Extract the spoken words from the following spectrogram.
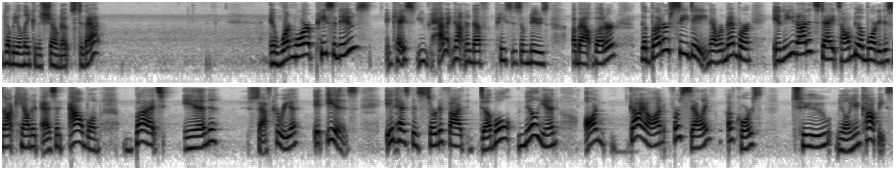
There'll be a link in the show notes to that. And one more piece of news, in case you haven't gotten enough pieces of news about butter the Butter CD. Now remember, in the United States, on Billboard, it is not counted as an album, but in South Korea, it is. It has been certified double million on Gaon for selling, of course, 2 million copies,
